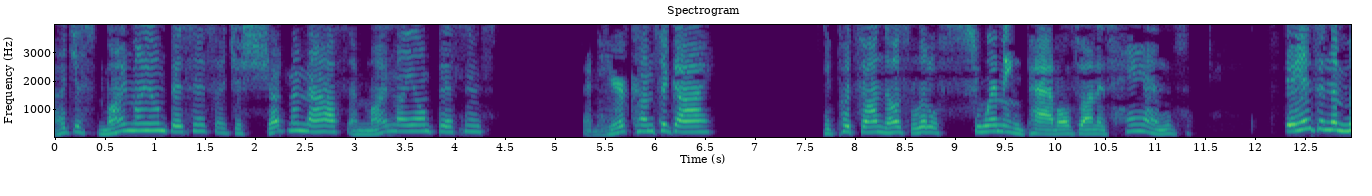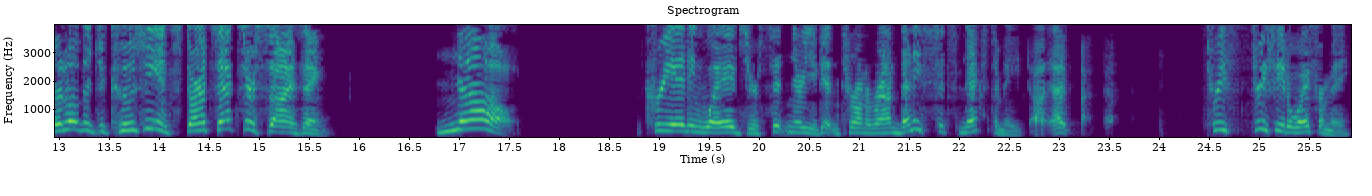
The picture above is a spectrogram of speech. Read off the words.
I just mind my own business. I just shut my mouth and mind my own business. And here comes a guy he puts on those little swimming paddles on his hands, stands in the middle of the jacuzzi, and starts exercising. No! Creating waves, you're sitting there, you're getting thrown around. Then he sits next to me, uh, I, I, three, three feet away from me.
